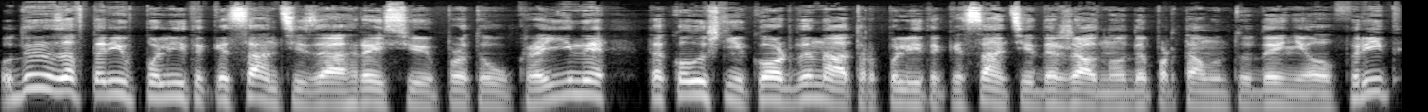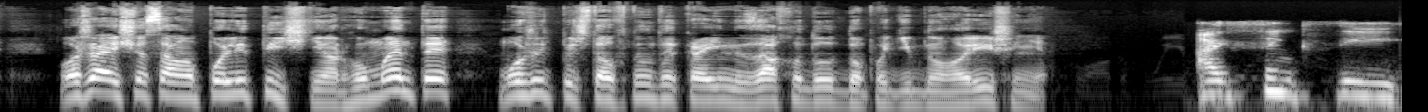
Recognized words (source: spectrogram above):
Один із авторів політики санкцій за агресією проти України та колишній координатор політики санкцій державного департаменту Деніел Фрід вважає, що саме політичні аргументи можуть підштовхнути країни заходу до подібного рішення. I think the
